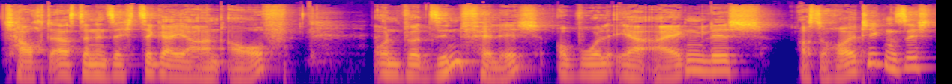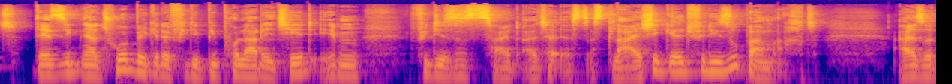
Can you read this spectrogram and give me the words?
taucht erst in den 60er Jahren auf und wird sinnfällig, obwohl er eigentlich aus der heutigen Sicht der Signaturbegriff für die Bipolarität eben für dieses Zeitalter ist. Das gleiche gilt für die Supermacht. Also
